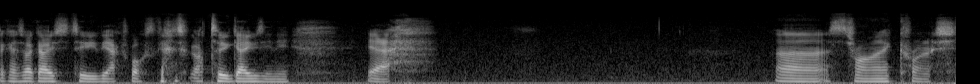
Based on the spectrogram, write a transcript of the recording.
Okay, so it goes to the Xbox. It's got two games in here. Yeah. Uh, let's try Crash.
